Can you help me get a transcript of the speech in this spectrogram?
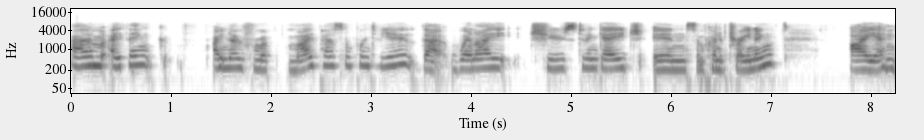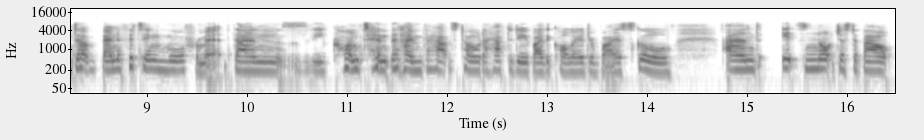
Um, I think I know from a, my personal point of view that when I choose to engage in some kind of training, I end up benefiting more from it than yes. the content that I'm perhaps told I have to do by the college or by a school. And it's not just about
